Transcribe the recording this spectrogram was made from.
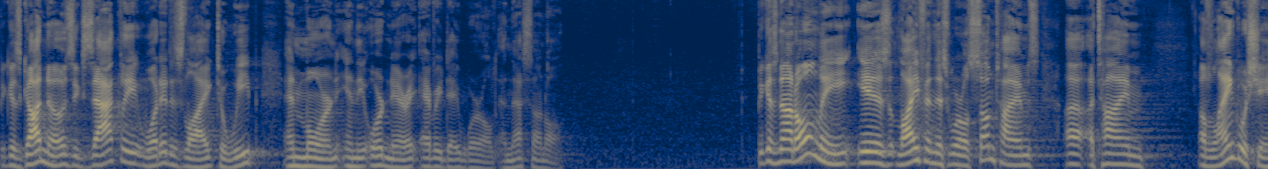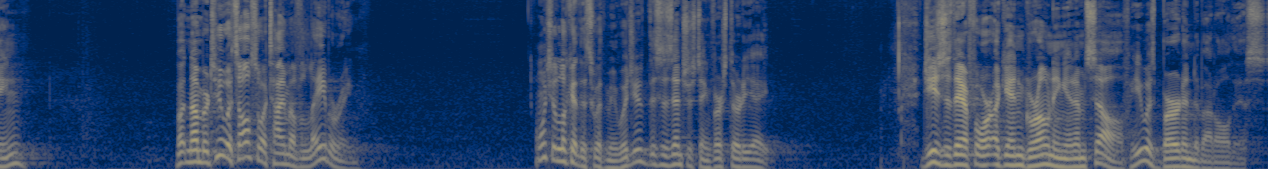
Because God knows exactly what it is like to weep and mourn in the ordinary, everyday world, and that's not all. Because not only is life in this world sometimes a, a time of languishing, but number two, it's also a time of laboring. I want you to look at this with me, would you? This is interesting. Verse 38. Jesus, therefore, again groaning in himself, he was burdened about all this.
